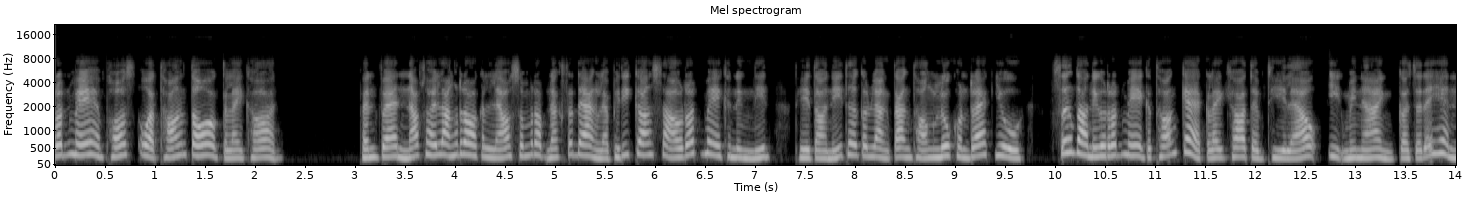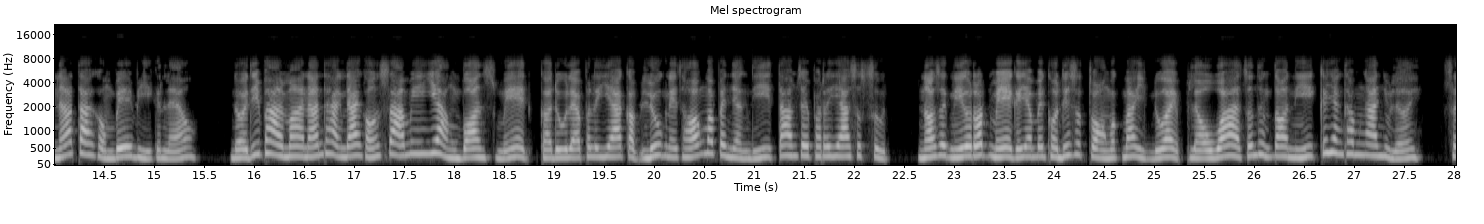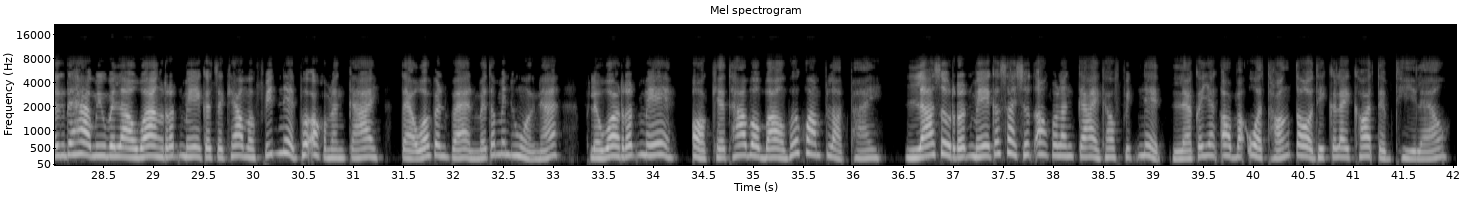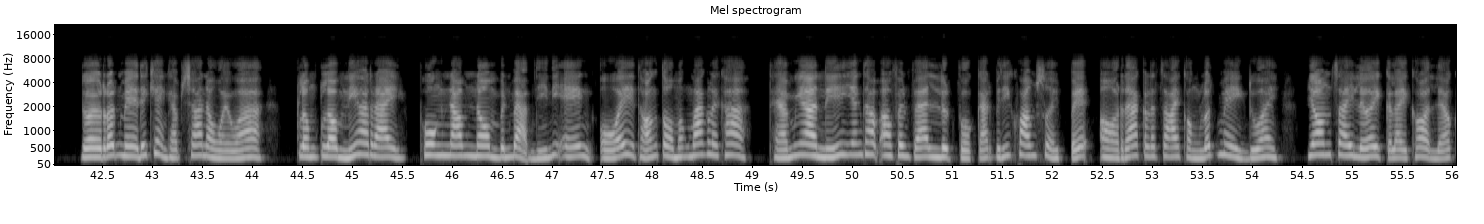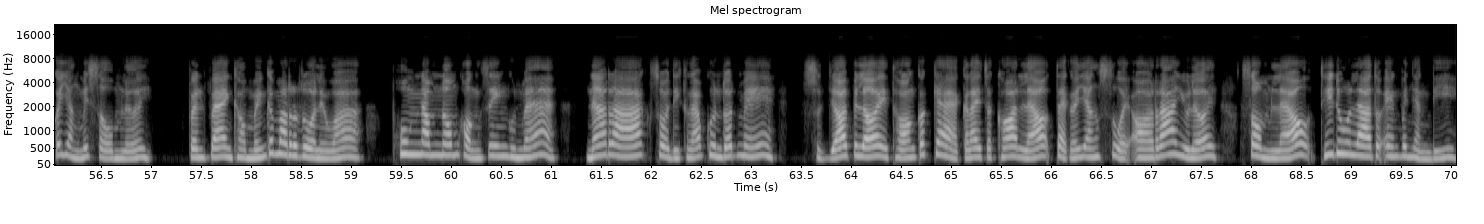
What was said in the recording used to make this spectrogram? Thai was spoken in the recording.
รถเมย์โพสต์อวดท้องโตใกล้คลอดแฟนๆนับถอยหลังรอกันแล้วสำหรับนักแสดงและพิธีกรสาวรถเมย์คนึงนิด ที่ตอนนี้เธอกำลังตั้งท้องลูกคนแรกอยู่ ซึ่งตอนนี้รถเมย์ก็ท้องแก่ใกล้คลอดเต็มทีแล้ว อีกไม่นานก็จะได้เห็นหน้าตาของเบบีกันแล้ว โดยที่ผ่านมานั้นทางด้านของสามีอย่างบอนสเมธก็ดูแลภรรยากับลูกในท้องมาเป็นอย่างดีตามใจภรรยาสุดๆ นอกจากนี้รถเมย์ก็ยังเป็นคนที่สตรองมากๆอีกด้วย เพราะว่าจนถึงตอนนี้ก็ยังทำงานอยู่เลย ซึ่งถ้าหากมีเวลาว่างรถเมย์ก็จะแค่มาฟิตเนสเพื่อออกกำลังกาย แต่ว่าแฟนๆไม่ต้องเป็นห่วงนะ เพราะว่ารถเมย์ออกแค่ท่าเบาๆเพื่อความปลอดภัยล่าสุดรถเมย์ก็ใส่ชุดออกกำลังกายเข้าฟิตเนส แล้วก็ยังออกมาอวดท้องโตที่ใกล้คลอดเต็มทีแล้ว โดยรถเมย์ได้เขียนแคปชั่นเอาไว้ว่า กลมๆนี่อะไรพุงนำนมเป็นแบบนี้นี่เอง โอ้ยท้องโตมากๆเลยค่ะ แถมงานนี้ยังทำเอาแฟนๆหลุดโฟกัสไปที่ความสวยเป๊ะออร่ากระจายของรถเมย์อีกด้วย ยอมใจเลยใกล้คลอดแล้วก็ยังไม่โทรมเลย แฟนๆคอมเมนต์กันมารัวๆเลยว่า พุงนำนมของจริงคุณแม่ น่ารัก สวัสดีครับคุณรถเมย์สุดยอดไปเลย ท้องก็แก่ใกล้จะคลอดแล้ว แต่ก็ยังสวยออร่าอยู่เลย สมแล้วที่ดูแลตัวเองเป็นอย่างดี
